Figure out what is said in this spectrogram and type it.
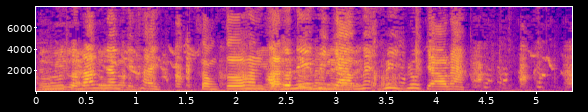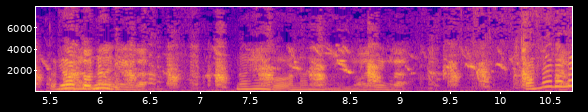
เออตัวนั้นยังจะไข่สองตัวหันเอากันตัวนี้พี่จะเอาแม่พี่ลูกจะเอานะตัวเดี๋ยวตัวหนึ่งอยแห้งละน้อยแห้งกว่าอันนั้นน่ะอืมน้อยแห้งละกันได้ไหม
